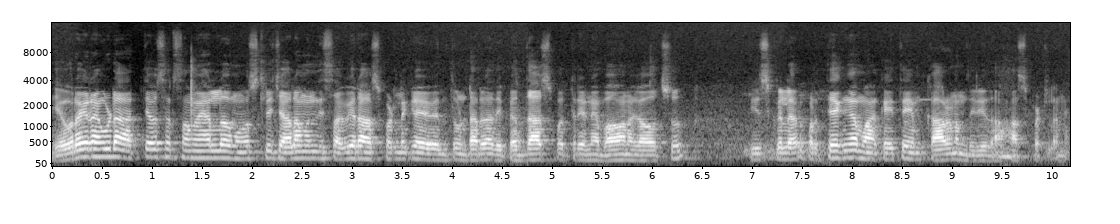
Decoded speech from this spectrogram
ఎవరైనా కూడా అత్యవసర సమయాల్లో మోస్ట్లీ చాలామంది సవీర్ హాస్పిటల్కే వెళ్తుంటారు. అది పెద్ద ఆసుపత్రి అనే భావన కావచ్చు. తీసుకెళ్ళారు. ప్రత్యేకంగా మాకైతే ఏం కారణం తెలియదు ఆ హాస్పిటల్ అని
